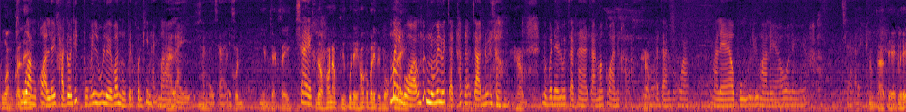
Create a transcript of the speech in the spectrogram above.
ท่วงๆก็เลท่ยวงก่อนเลยค่ะ โดยที่ปูไม่รู้เลยว่าหนูเป็นคนที่ไหนมาอะไร ใช่ใช่เป็นคนอหย่างจากใส่ใช่ค่ะ เราเขานับถือผู้ใดเขาก็ไม่ได้ไปบอกไม่ผู้ใดบอกหนูไม่รู้จักท่านอาจารย์ด้วยซ้ครับำหนูไม่ได้รู้จักท่านอาจารย์มาก่อนค่ะครับ อาจารย์บอกว่ามาแล้วปูหรือมาแล้วอะไรอย่างเงี้ยค่ะ ใช่ น้ำตาแตกเลย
